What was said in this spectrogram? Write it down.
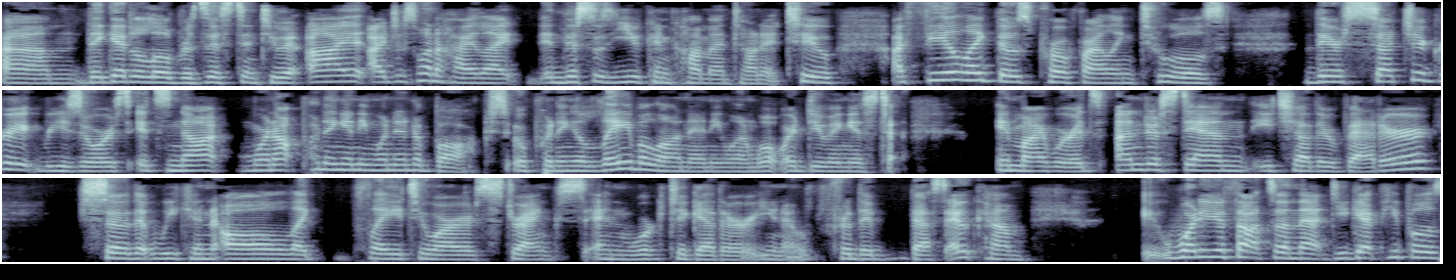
um, they get a little resistant to it. I, I just want to highlight, and this is you can comment on it too. I feel like those profiling tools, they're such a great resource. It's not, we're not putting anyone in a box or putting a label on anyone. What we're doing is to, in my words, understand each other better so that we can all like play to our strengths and work together, you know, for the best outcome. What are your thoughts on that? Do you get people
